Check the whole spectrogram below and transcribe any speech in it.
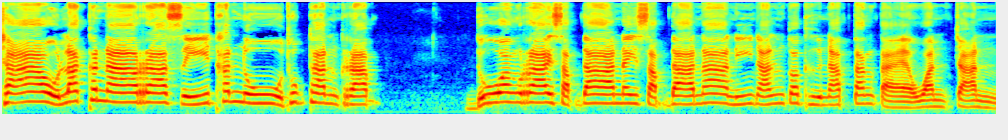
ชาวลัคนาราศีธนูทุกท่านครับ ดวงรายสัปดาห์ในสัปดาห์หน้านี้นั้นก็คือนับตั้งแต่วันจันทร์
